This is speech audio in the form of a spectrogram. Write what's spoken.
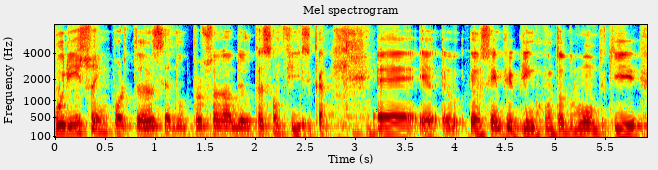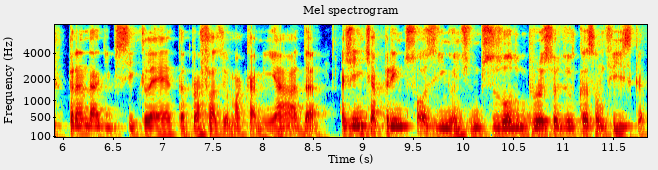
Por isso a importância do profissional de educação física. É, eu, eu, sempre brinco com todo mundo que para andar de bicicleta, para fazer uma caminhada, a gente aprende sozinho, a gente não precisou de um professor de educação física.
